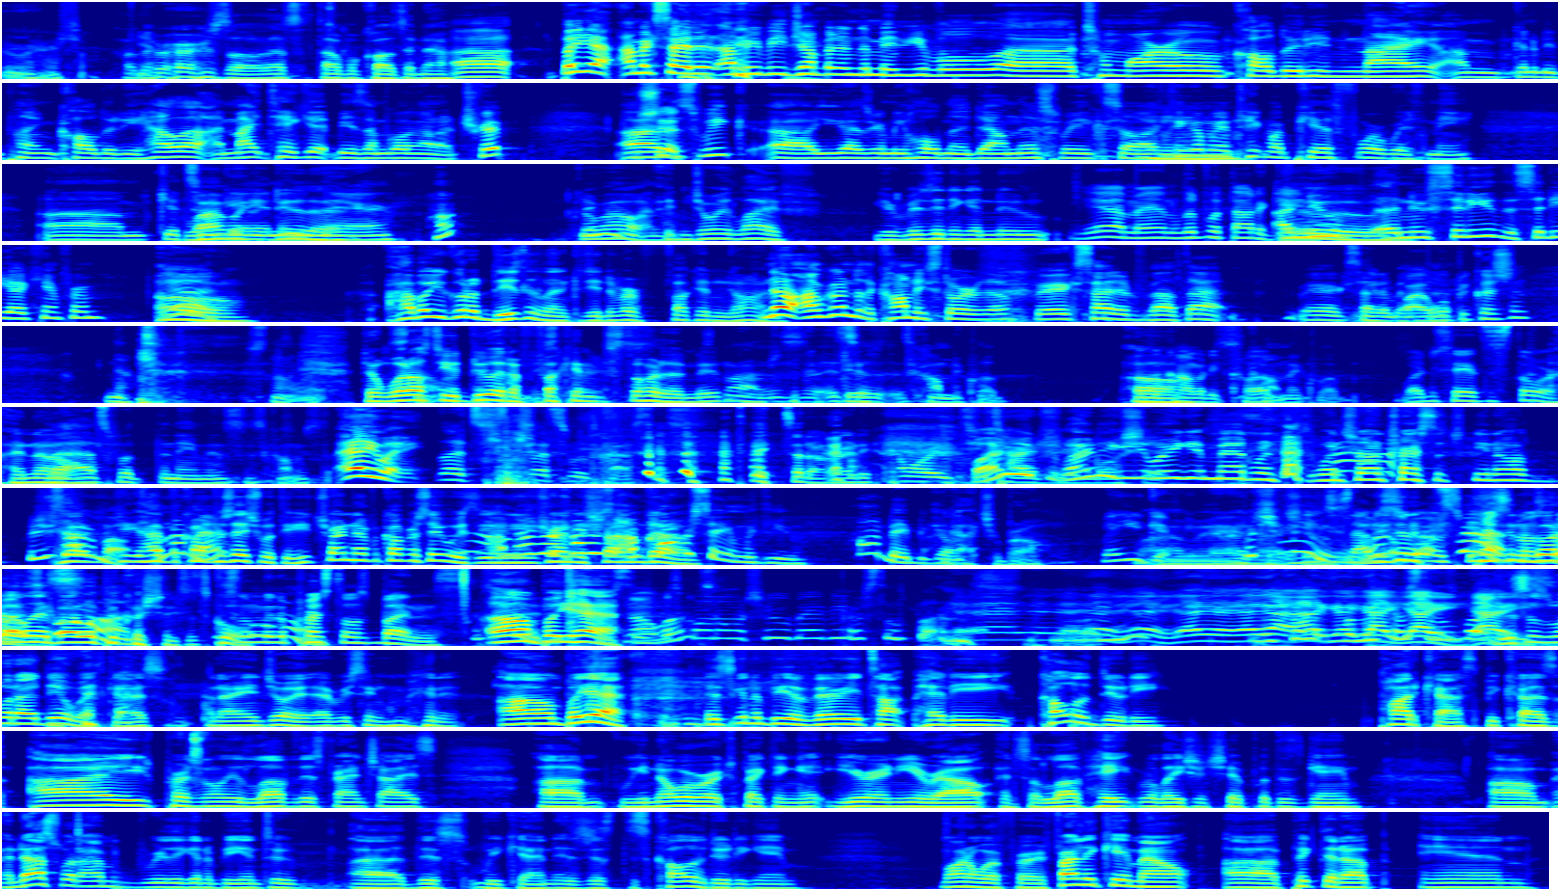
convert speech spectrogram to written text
The rehearsal. on Yeah. rehearsal. That's what Double calls it now. Uh, but yeah, I'm excited. I'm gonna be jumping into MediEvil uh, tomorrow. Call of Duty tonight. I'm gonna be playing Call of Duty Hella. I might take it because I'm going on a trip uh, this week. Uh, you guys are gonna be holding it down this week, so I think I'm gonna Mhm. take my PS4 with me. Um, get Why some would you gaming do in that? there, huh? Go Why out, not? enjoy life. You're visiting a new. Yeah, man, live without a A new a new city, the city I came from. Oh, how about you go to Disneyland because you never fucking gone? No, I'm going to the comedy store though. Very excited about that. Very excited gonna buy a about whoopee cushion? No, It's not. Lit. Then what It's else not do you what do the at a comedy fucking store store then, dude? It's not. I'm It's, so it's, a, confused. it's a comedy club. The oh, comedy It's a club. comedy club. Why'd you say it's a store? I know. That's what the name is. Is comedy store. Anyway, let's let's move past this. Takes it already. I'm already too Why do tired you for why your do you why do you get mad when when Sean tries to you know What are you have, talking about? have I'm a not mad. conversation with you? He's trying to have a conversation with you, I'm and you're trying to conversa- shut I'm him down. conversating with you. Huh, baby girl. I got you, bro. Man, you get me, man, man. I What got you you. mean? Jesus, I What was, you I was pressing gonna those go to LA buttons. buy Come whoopee cushions. It's cool. want cool. me to press those buttons. That's Um, but yeah. No, what's going on with you, baby? Press those buttons. yeah, yeah, yeah, yeah, yeah, yeah, yeah, yeah, yeah, yeah, press yeah, those yeah. buttons. This is what I deal with, guys, and I enjoy it every single minute. Um, but yeah, it's gonna be a very top heavy Call of Duty podcast because I personally love this franchise. Um, we know what we're expecting it year in year out. It's a love hate relationship with this game, um, and that's what I'm really gonna be into uh, this weekend. Is just this Call of Duty game, Modern Warfare. It finally came out. Uh, picked it up, and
